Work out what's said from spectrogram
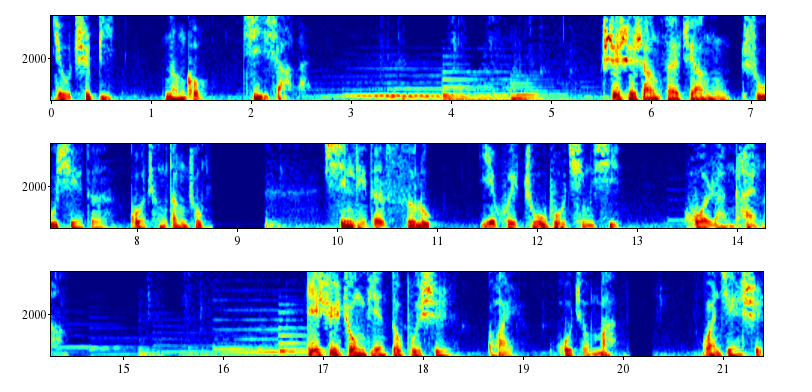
有支笔，能够记下来。事实上，在这样书写的过程当中，心里的思路也会逐步清晰、豁然开朗。也许重点都不是快或者慢，关键是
